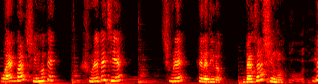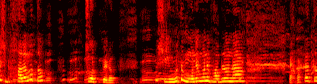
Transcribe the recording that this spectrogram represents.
কয়েকবার সিংহকে সুরে পেঁচিয়ে ছুঁড়ে ফেলে দিল। বেচারা সিংহ বেশ ভালো মতো চোট পেল। সিংহ তো মনে মনে ভাবলো না, ব্যাপারটা তো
